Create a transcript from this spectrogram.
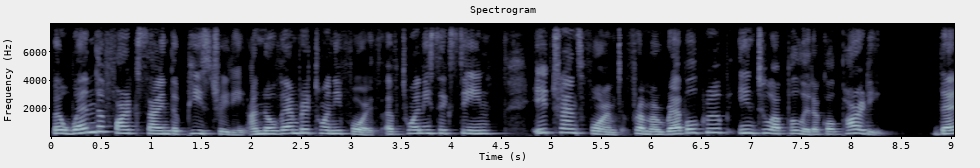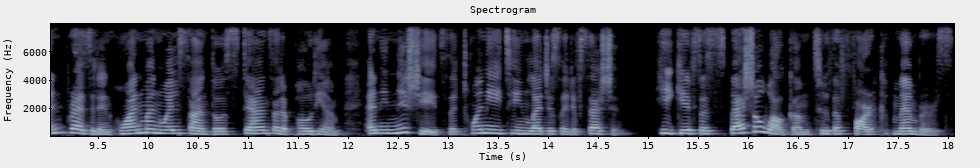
But when the FARC signed the peace treaty on November 24th of 2016, it transformed from a rebel group into a political party. Then President Juan Manuel Santos stands at a podium and initiates the 2018 legislative session. He gives a special welcome to the FARC members.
